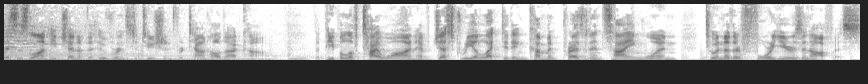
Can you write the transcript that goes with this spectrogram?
This is Lanhee Chen of the Hoover Institution for Townhall.com. The people of Taiwan have just re-elected incumbent President Tsai Ing-wen to another four years in office.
